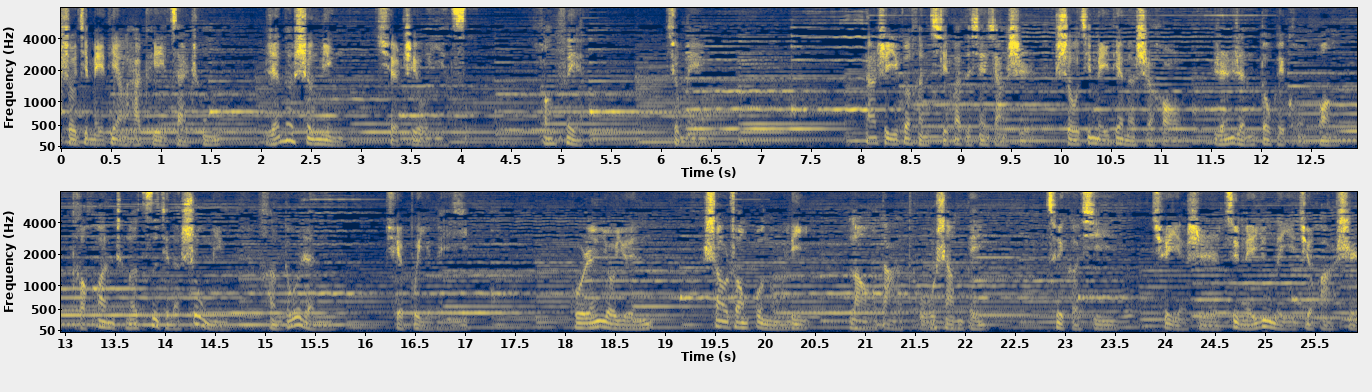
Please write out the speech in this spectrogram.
手机没电了还可以再充，人的生命却只有一次，荒废了就没有了。但是一个很奇怪的现象是，手机没电的时候，人人都会恐慌；可换成了自己的寿命，很多人却不以为意。古人有云：“少壮不努力，老大徒伤悲。”最可惜，却也是最没用的一句话是：“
